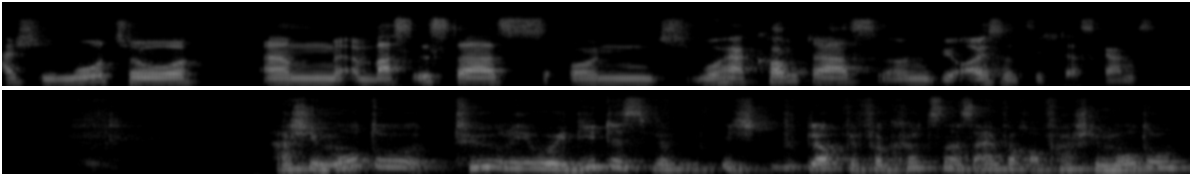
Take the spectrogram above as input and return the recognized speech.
Hashimoto. Ähm, was ist das und woher kommt das und wie äußert sich das Ganze? Hashimoto-Thyreoiditis, ich glaube, wir verkürzen das einfach auf Hashimoto,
